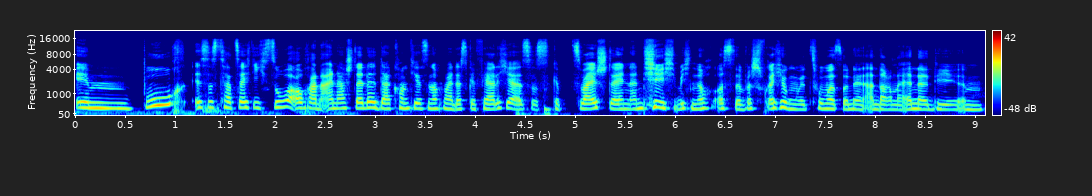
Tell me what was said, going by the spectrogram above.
im Buch ist es tatsächlich so, auch an einer Stelle, da kommt jetzt nochmal das Gefährliche. Also es gibt zwei Stellen, an die ich mich noch aus der Besprechung mit Thomas und den anderen erinnere, die im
